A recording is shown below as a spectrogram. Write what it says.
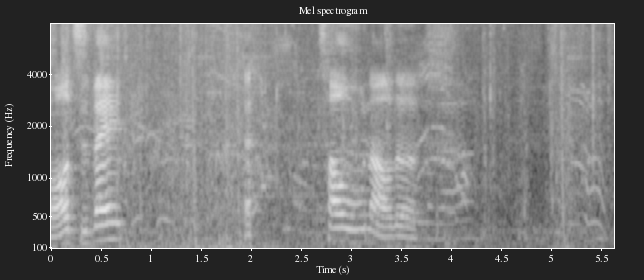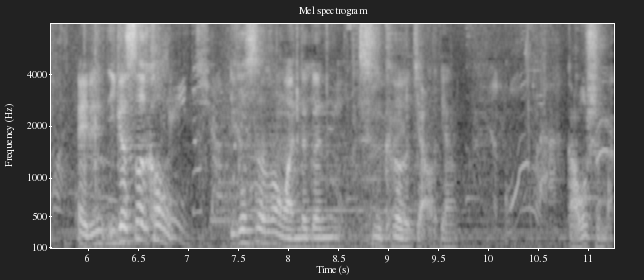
哦，慈悲，超无脑的！哎，一个射控，一个射控玩的跟刺客角一样，搞什么？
